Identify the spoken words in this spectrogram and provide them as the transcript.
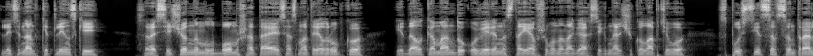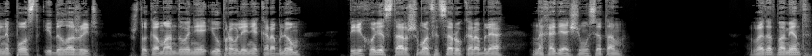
лейтенант Кетлинский, с рассеченным лбом, шатаясь, осмотрел рубку и дал команду уверенно стоявшему на ногах сигнальщику Лаптеву спуститься в центральный пост и доложить, что командование и управление кораблем переходит старшему офицеру корабля, находящемуся там. В этот момент,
